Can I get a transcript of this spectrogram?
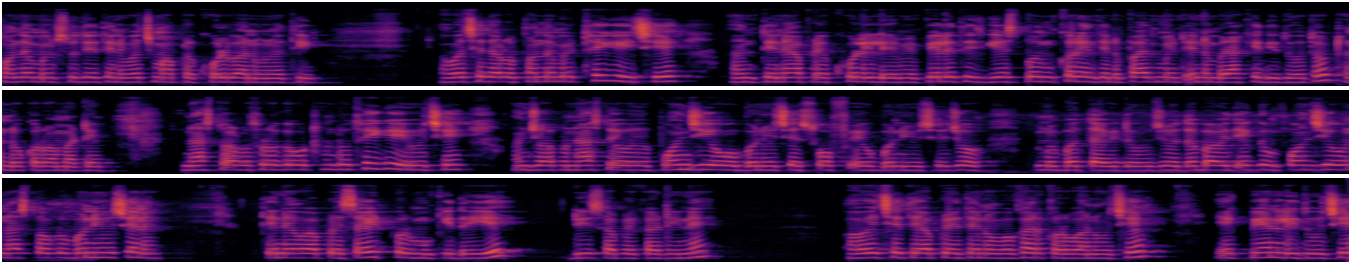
પંદર મિનિટ સુધી તેને વચમાં આપણે ખોલવાનું નથી. હવે છે તે આપણે પંદર મિનિટ થઈ ગઈ છે અને તેને આપણે ખોલી લઈએ. મેં પહેલેથી જ ગેસ બંધ કરીને તેને પાંચ મિનિટ એને રાખી દીધો હતો ઠંડો કરવા માટે. નાસ્તો આપણો થોડોક એવો ઠંડો થઈ ગયો છે. અને જો આપણો નાસ્તો એવો પોંજી એવો બન્યો છે, સોફ્ટ એવો બન્યો છે, જો તમને બતાવી દઉં. જો દબાવી એકદમ પોંજી એવો નાસ્તો આપણો બન્યો છે ને, તેને હવે આપણે સાઈડ પર મૂકી દઈએ. ડીશ આપણે કાઢીને. હવે છે તે આપણે તેનો વઘાર કરવાનો છે. એક પેન લીધું છે.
